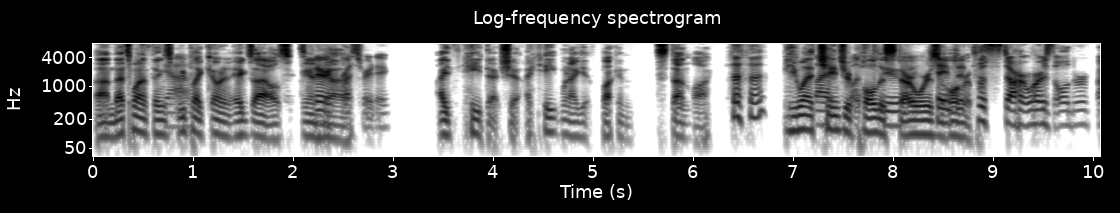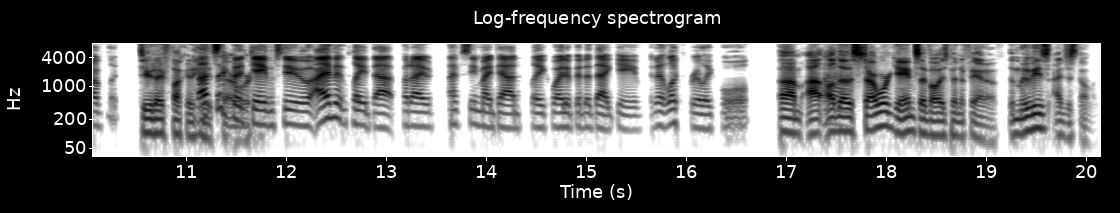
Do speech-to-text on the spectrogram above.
Um, that's one of the things we play Conan Exiles, it's and very uh, frustrating. I hate that shit. I hate when I get fucking stun locked. You want to change your poll to Star Wars Old Republic, to Star Wars Old Republic. dude? I fucking hate That's a good Wars. game too. I haven't played that, but I've I've seen my dad play quite a bit of that game, and it looked really cool. Um, I, although Uh, Star Wars games, I've always been a fan of. The movies, I just don't like.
